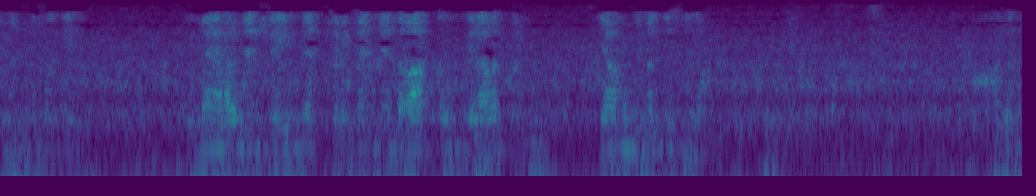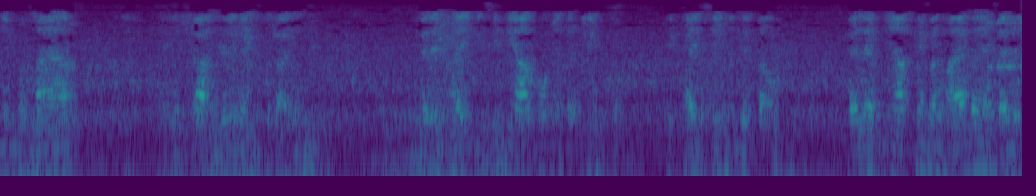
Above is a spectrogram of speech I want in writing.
کی مجبور ہوتی ہے۔ کہ میں ہرمین شریف میں شریفین میں طواف کروں تلاوت کروں، یا ان کی مجلس میں جاؤں۔ حضرت نے فرمایا، حضرت شاہ حضرت رحمۃ اللہ علیہ میرے بھائی کسی بھی آنکھوں میں تکلیف ہو، دکھائی صحیح نہیں دیتا ہوں۔ پہلے اپنی آنکھیں بنوایا گا یا پہلے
